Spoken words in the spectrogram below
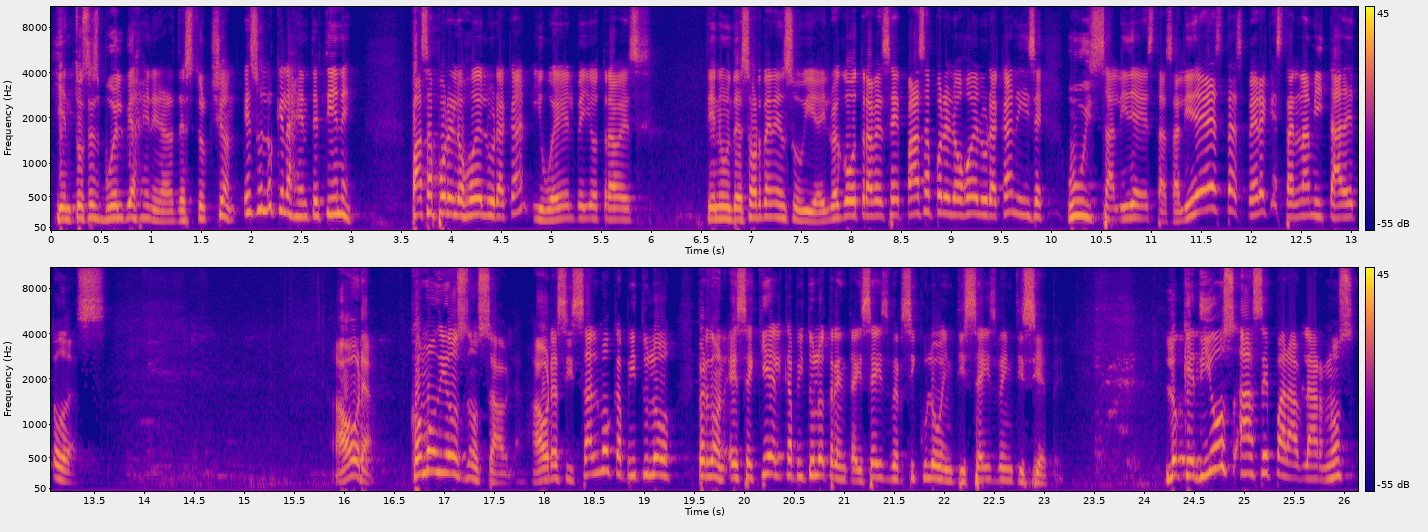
Y entonces vuelve a generar destrucción. Eso es lo que la gente tiene. Pasa por el ojo del huracán y vuelve y otra vez tiene un desorden en su vida. Y luego otra vez se pasa por el ojo del huracán y dice, uy, salí de esta, salí de esta, espere que está en la mitad de todas. Ahora, ¿cómo Dios nos habla? Ahora sí, Salmo capítulo, perdón, Ezequiel capítulo 36, versículo 26, 27. Lo que Dios hace para hablarnos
